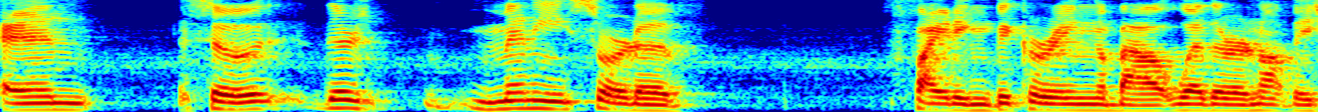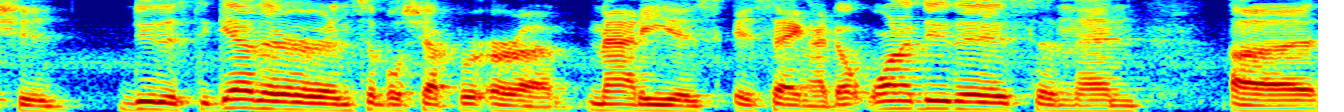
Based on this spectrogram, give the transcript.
And so there's many sort of fighting, bickering about whether or not they should do this together. And Cybill Shepherd or uh, Maddie is is saying, "I don't want to do this," and then uh,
